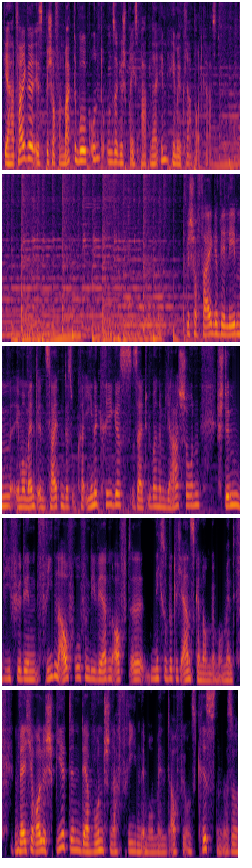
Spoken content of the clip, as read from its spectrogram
Gerhard Feige ist Bischof von Magdeburg und unser Gesprächspartner im Himmelklar-Podcast. Bischof Feige, wir leben im Moment in Zeiten des Ukraine-Krieges, seit über einem Jahr schon. Stimmen, die für den Frieden aufrufen, die werden oft äh, nicht so wirklich ernst genommen im Moment. Welche Rolle spielt denn der Wunsch nach Frieden im Moment, auch für uns Christen? Also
